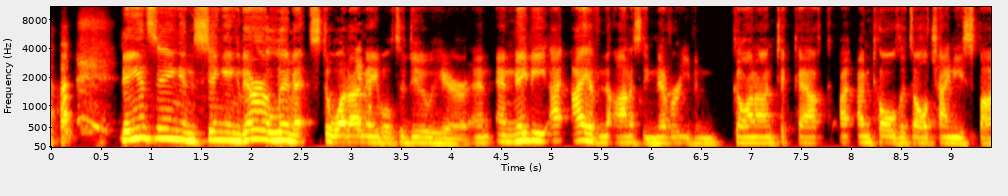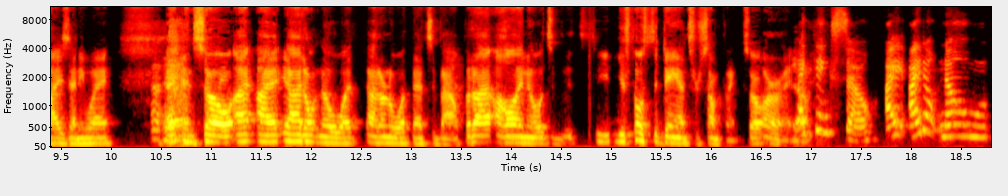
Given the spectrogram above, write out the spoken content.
dancing and singing. There are limits to what I'm able to do here, and and maybe I, I have honestly never even gone on TikTok. I, I'm told it's all Chinese spies anyway, and, and so I, I I don't know what I don't know what that's about. But I, all I know it's, it's you're supposed to dance or something. So all right. I think so. I, I don't know.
